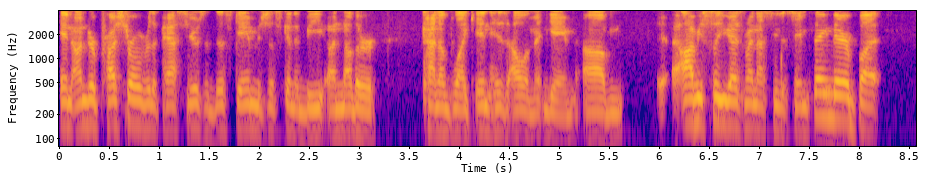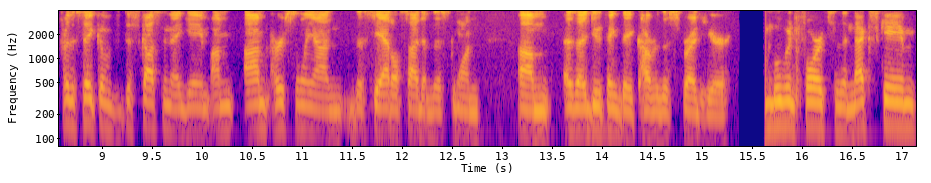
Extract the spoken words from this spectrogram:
and under pressure over the past years that this game is just going to be another kind of like in his element game. Um, obviously, you guys might not see the same thing there, but for the sake of discussing that game, I'm I'm personally on the Seattle side of this one, um, as I do think they cover the spread here. Moving forward to the next game,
